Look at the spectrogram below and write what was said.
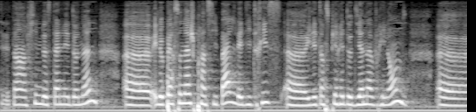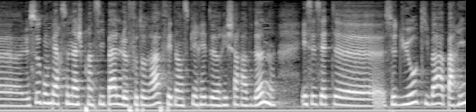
C'est un film de Stanley Donen euh, et le personnage principal, l'éditrice, il est inspiré de Diana Vreeland. le second personnage principal, le photographe, est inspiré de Richard Avedon. Et c'est ce duo qui va à Paris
